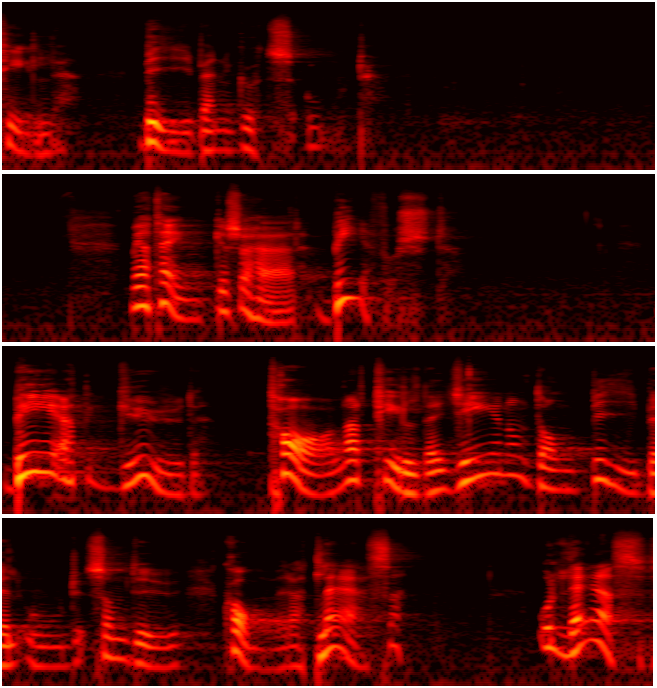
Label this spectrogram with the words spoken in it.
till Bibeln, Guds ord. Men jag tänker så här, be först. Be att Gud talar till dig genom de bibelord som du kommer att läsa. Och läs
